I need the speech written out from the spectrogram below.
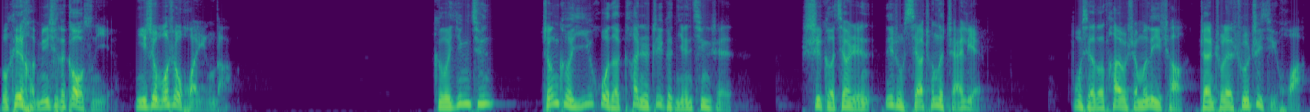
我可以很明确的告诉你，你是不受欢迎的。葛英军，张可疑惑的看着这个年轻人，是葛家人那种狭长的窄脸，不晓得他有什么立场站出来说这句话。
